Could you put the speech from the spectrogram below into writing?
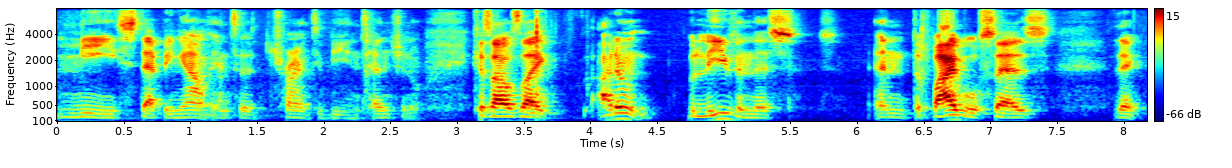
me stepping out into trying to be intentional because I was like, I don't believe in this. And the Bible says that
